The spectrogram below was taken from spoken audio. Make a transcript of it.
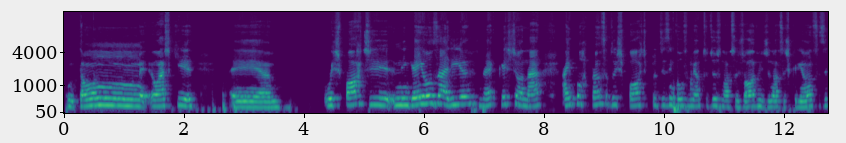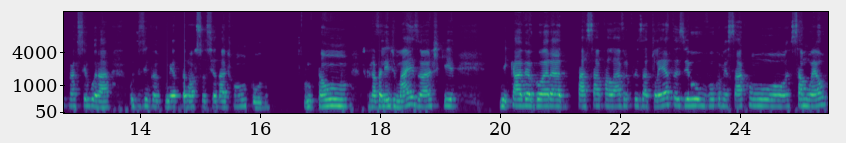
Então, eu acho que é, o esporte, ninguém ousaria né, questionar a importância do esporte para o desenvolvimento dos nossos jovens, de nossas crianças e para assegurar o desenvolvimento da nossa sociedade como um todo. Então, já falei demais, eu acho que me cabe agora passar a palavra para os atletas. Eu vou começar com o Samuel,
